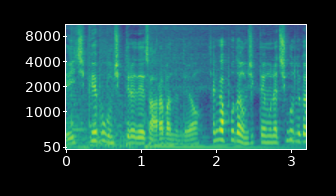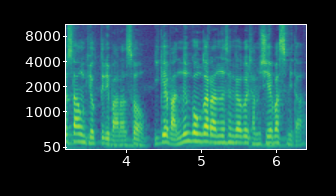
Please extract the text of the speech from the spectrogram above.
HP 회복 음식들에 대해서 알아봤는데요. 생각보다 음식 때문에 친구들과 싸운 기억들이 많아서 이게 맞는 건가라는 생각을 잠시 해봤습니다.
